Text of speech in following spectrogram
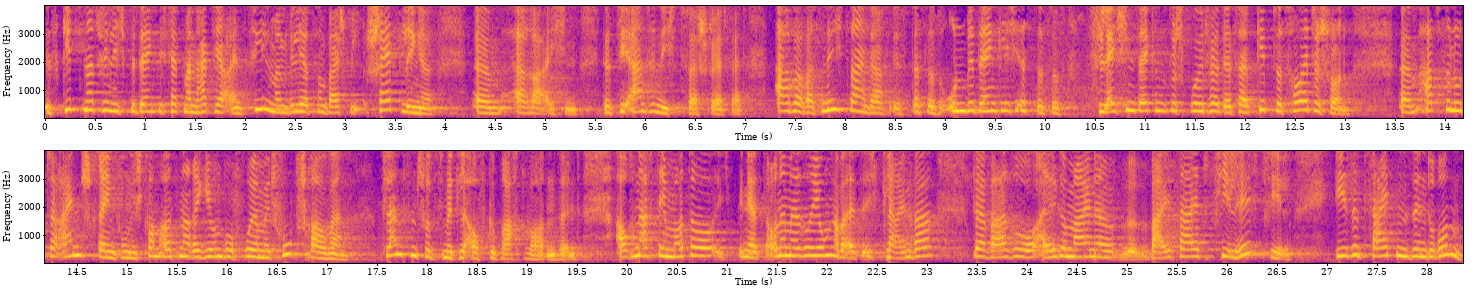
es gibt natürlich Bedenklichkeit, man hat ja ein Ziel, man will ja zum Beispiel Schädlinge ähm, erreichen, dass die Ernte nicht zerstört wird. Aber was nicht sein darf, ist, dass das unbedenklich ist, dass das flächendeckend gesprüht wird. Deshalb gibt es heute schon ähm, absolute Einschränkungen. Ich komme aus einer Region, wo früher mit Hubschraubern Pflanzenschutzmittel aufgebracht worden sind. Auch nach dem Motto, ich bin jetzt auch nicht mehr so jung, aber als ich klein war, da war so allgemeine äh, Weisheit, viel hilft viel. Diese Zeiten sind rum.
